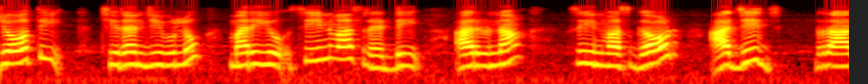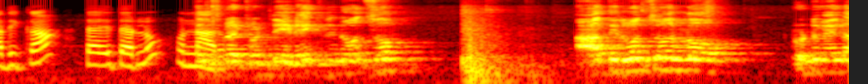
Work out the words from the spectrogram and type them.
జ్యోతి చిరంజీవులు మరియు శ్రీనివాస్ రెడ్డి అరుణ శ్రీనివాస్ గౌడ్ అజీజ్ రాధిక తదితరులు ఉన్నారు. ఆ దినోత్సవంలో రెండు వేల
